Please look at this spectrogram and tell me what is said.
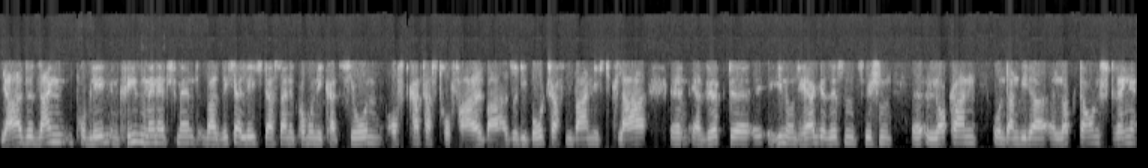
Ja, also sein Problem im Krisenmanagement war sicherlich, dass seine Kommunikation oft katastrophal war. Also die Botschaften waren nicht klar. Ähm, er wirkte äh, hin und her gerissen zwischen äh, Lockern und dann wieder äh, Lockdown-Stränge.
